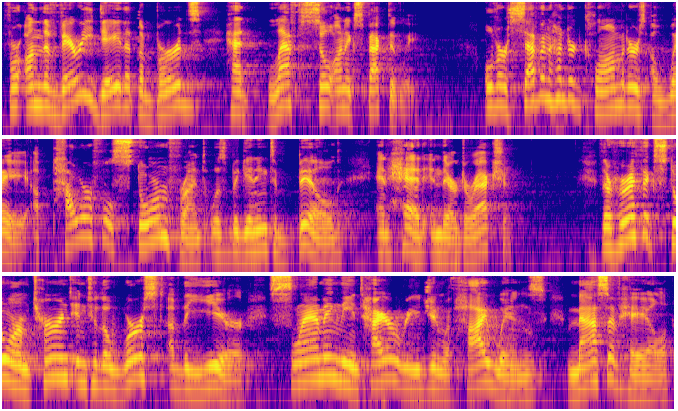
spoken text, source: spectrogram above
For on the very day that the birds had left so unexpectedly, over 700 kilometers away, a powerful storm front was beginning to build and head in their direction. The horrific storm turned into the worst of the year, slamming the entire region with high winds, massive hail,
